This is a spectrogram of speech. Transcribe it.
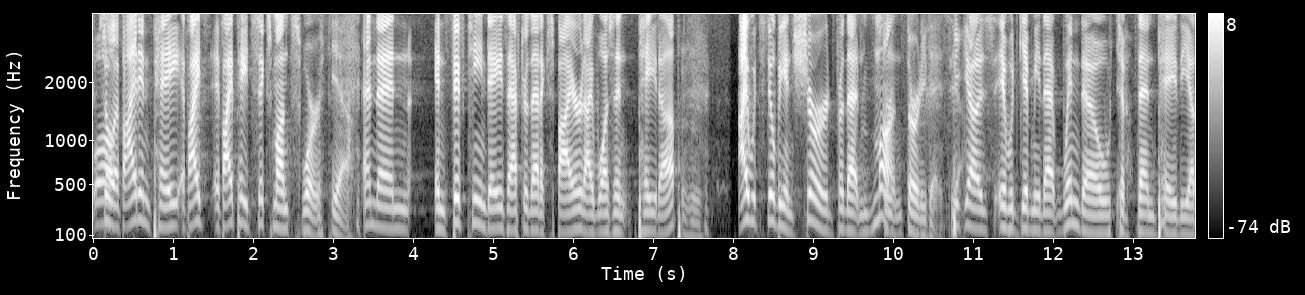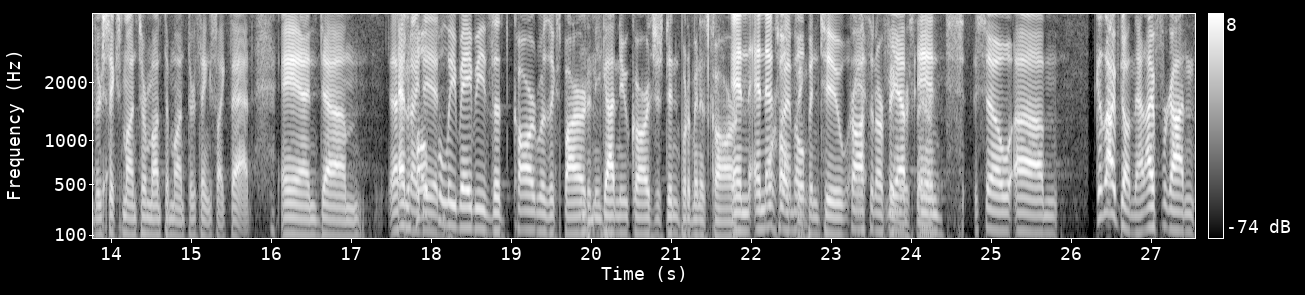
so if I didn't pay, if I if I paid six months worth, Yeah. and then in 15 days after that expired, I wasn't paid up. I would still be insured for that month, 30 days, yeah. because it would give me that window to then pay the other six months or month to month or things like that. And um, that's and what I did. hopefully maybe the card was expired and he got new cards, just didn't put them in his car. and and that's We're what I'm hoping to. Crossing our Yep, fingers there. And so. Um, because I've done that, I've forgotten.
